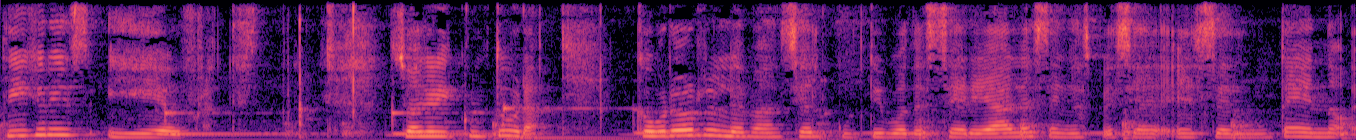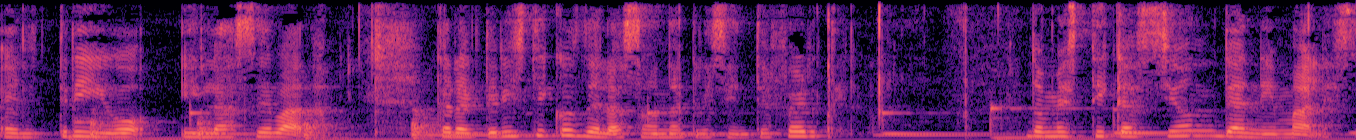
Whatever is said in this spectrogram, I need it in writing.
Tigris y Éufrates. Su agricultura, Cobró relevancia el cultivo de cereales, en especial el centeno, el trigo y la cebada, característicos de la zona creciente fértil. Domesticación de animales.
